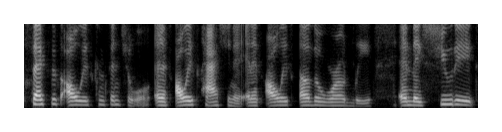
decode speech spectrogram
Sex is always consensual and it's always passionate and it's always otherworldly. And they shoot it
